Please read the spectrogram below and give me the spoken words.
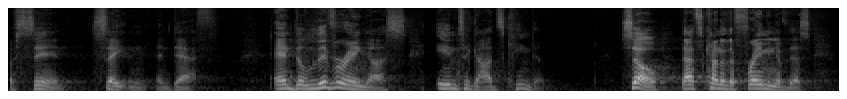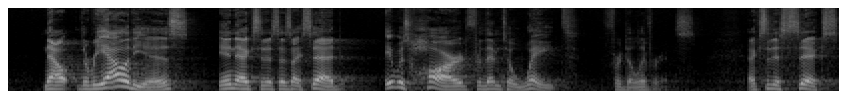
of sin, Satan, and death, and delivering us into God's kingdom. So that's kind of the framing of this. Now, the reality is, in Exodus, as I said, it was hard for them to wait for deliverance. Exodus 6,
